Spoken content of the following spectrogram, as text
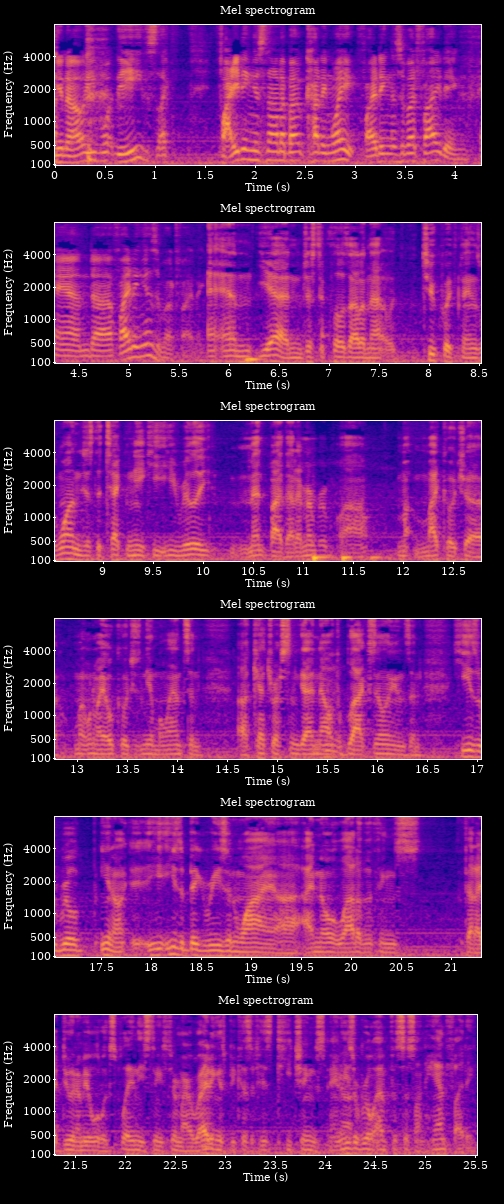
you know, he, he's like, fighting is not about cutting weight. Fighting is about fighting, and uh, fighting is about fighting. And yeah, and just to close out on that, two quick things. One, just the technique. He, he really meant by that. I remember uh, my, my coach, uh, my, one of my old coaches, Neil Melanson, uh, catch wrestling guy now with the Blackzilians, and he's a real, you know, he, he's a big reason why uh, I know a lot of the things that I do and I'm able to explain these things through my writing is because of his teachings and he's a real emphasis on hand fighting.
